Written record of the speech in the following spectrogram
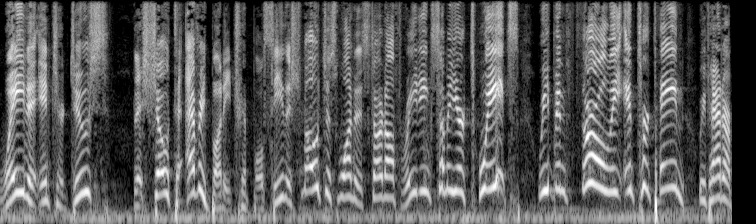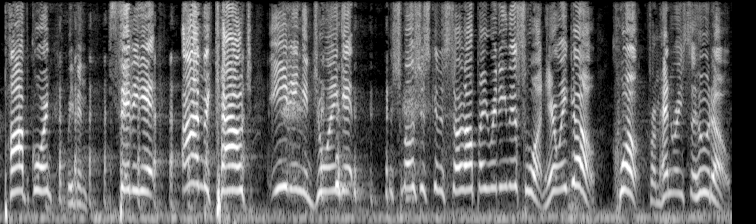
Way to introduce the show to everybody, Triple C. The Schmo just wanted to start off reading some of your tweets. We've been thoroughly entertained. We've had our popcorn. We've been sitting it on the couch, eating, enjoying it. The Schmo's just going to start off by reading this one. Here we go. Quote from Henry Cejudo.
